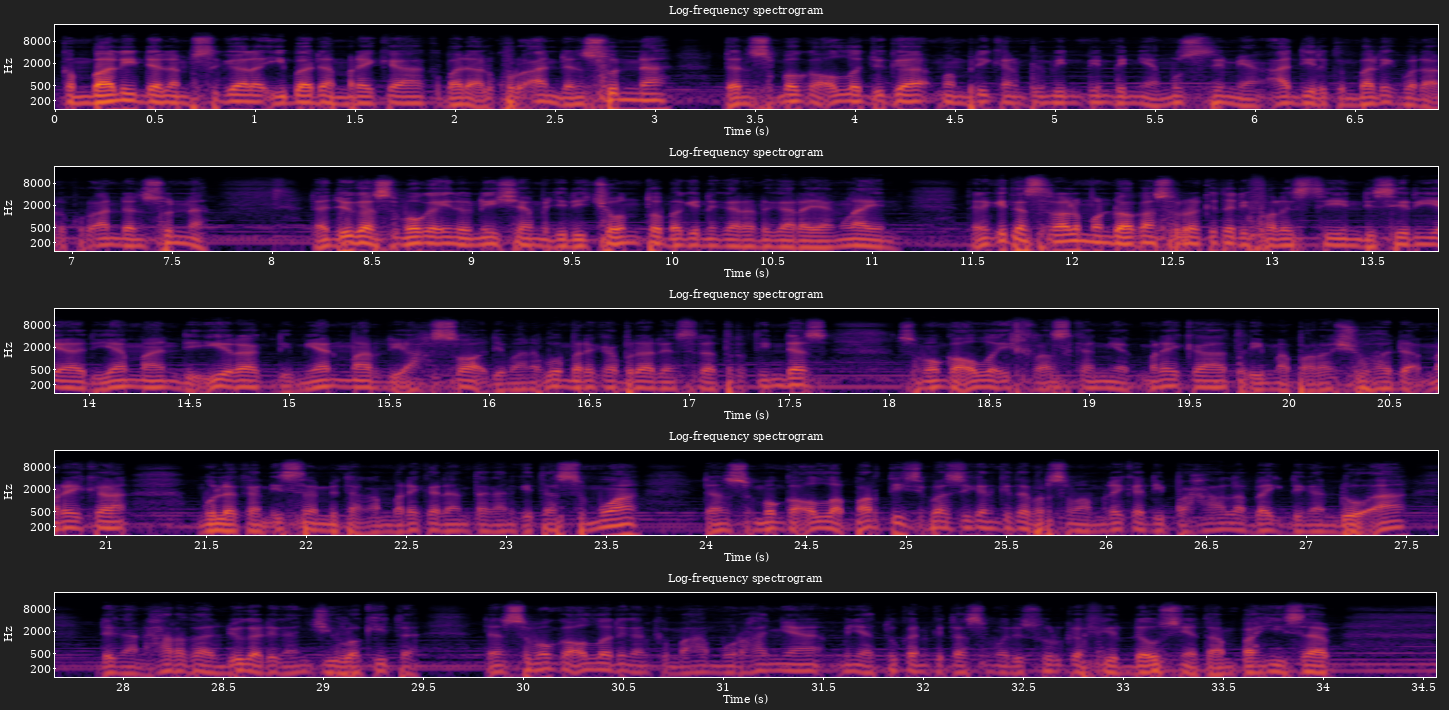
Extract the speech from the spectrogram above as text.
kembali dalam segala ibadah mereka kepada Al-Quran dan Sunnah. Dan semoga Allah juga memberikan pemimpin-pemimpin yang muslim yang adil kembali kepada Al-Quran dan Sunnah. Dan juga semoga Indonesia menjadi contoh bagi negara-negara yang lain. Dan kita selalu mendoakan saudara kita di Palestina, di Syria, di Yaman, di Irak, di Myanmar, di Ahsa, di mana pun mereka berada yang sudah tertindas. Semoga Allah ikhlaskan niat mereka terima para syuhada mereka mulakan Islam di tangan mereka dan tangan kita semua. Dan semoga Allah partisipasikan kita bersama mereka di pahala baik dengan doa, dengan harta dan juga dengan jiwa kita. Dan semoga Allah dengan kemahamurahannya menyatukan kita semua di surga firdausnya tanpa hisab.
